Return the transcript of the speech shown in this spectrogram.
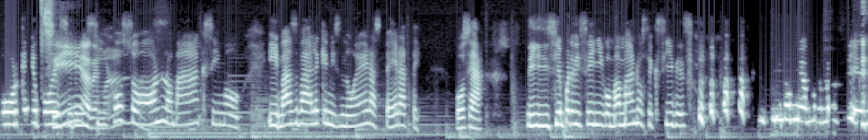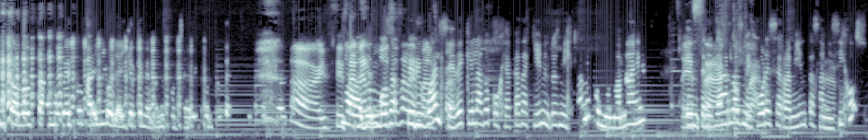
porque yo puedo decir, mis hijos son lo máximo y más vale que mis nueras, espérate. O sea, y siempre dice Íñigo, mamá, nos exhibes. no, mi amor, lo siento, los amo, besos a Íñigo y ahí creo que me van a escuchar. Ay, sí, están hermosas Pero igual sé de qué lado coge a cada quien, entonces mi jale como mamá es entregar las mejores herramientas a mis hijos,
